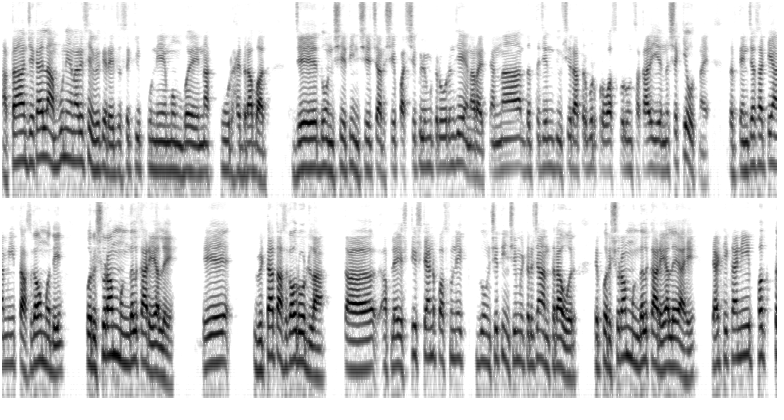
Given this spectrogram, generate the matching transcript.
आता जे काही लांबून येणारे सेवेकरी आहेत जसं की पुणे मुंबई नागपूर हैदराबाद जे दोनशे तीनशे चारशे पाचशे किलोमीटरवरून जे येणार आहेत त्यांना दत्त जयंती दिवशी रात्रभर प्रवास करून सकाळी येणं शक्य होत नाही. तर त्यांच्यासाठी आम्ही तासगावमध्ये परशुराम मंगल कार्यालय हे विटा तासगाव रोडला आपल्या एस टी स्टँडपासून एक दोनशे तीनशे मीटरच्या अंतरावर हे परशुराम मंगल कार्यालय आहे. त्या ठिकाणी फक्त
